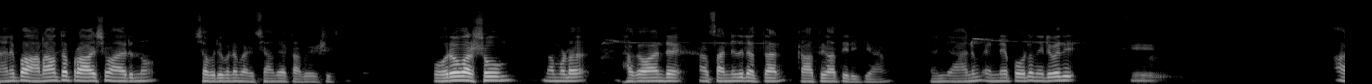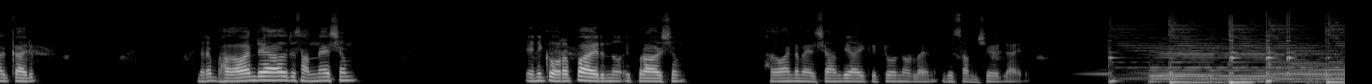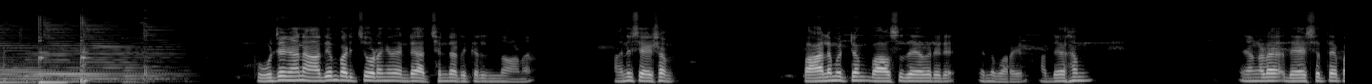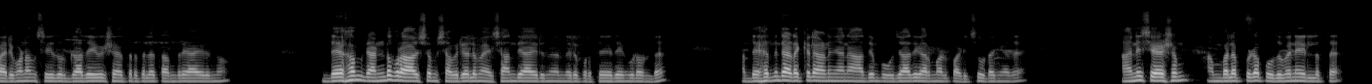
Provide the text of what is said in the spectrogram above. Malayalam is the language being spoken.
ഞാനിപ്പോൾ ആറാമത്തെ പ്രാവശ്യമായിരുന്നു ശബരിമല മേൽശാന്തിയായിട്ട് അപേക്ഷിച്ചത്. ഓരോ വർഷവും നമ്മുടെ ഭഗവാന്റെ ആ സന്നിധിയിലെത്താൻ കാത്തു കാത്തിരിക്കുകയാണ്. ഞാനും എന്നെപ്പോലെ നിരവധി ആൾക്കാരും. അന്നേരം ഭഗവാന്റെ ആ ഒരു സന്ദേശം എനിക്ക് ഉറപ്പായിരുന്നു ഇപ്രാവശ്യം ഭഗവാന്റെ മേൽശാന്തിയായി കിട്ടുമെന്നുള്ളതിന്. ഒരു സംശയമില്ലായിരുന്നു പൂജ ഞാൻ ആദ്യം പഠിച്ചു തുടങ്ങിയത് എന്റെ അച്ഛന്റെ അടുക്കൽ നിന്നാണ്. അതിനുശേഷം പാലമുറ്റം വാസുദേവരര് എന്ന് പറയും. അദ്ദേഹം ഞങ്ങളുടെ ദേശത്തെ പരിമണം ശ്രീ ദുർഗാദേവി ക്ഷേത്രത്തിലെ തന്ത്രിയായിരുന്നു. അദ്ദേഹം രണ്ട് പ്രാവശ്യം ശബരിമല മേശാന്തി ആയിരുന്നു എന്നൊരു പ്രത്യേകതയും കൂടെ ഉണ്ട്. അദ്ദേഹത്തിന്റെ അടക്കലാണ് ഞാൻ ആദ്യം പൂജാതി കർമ്മങ്ങൾ പഠിച്ചു തുടങ്ങിയത്. അതിനുശേഷം അമ്പലപ്പുഴ പുതുവന ഇല്ലത്തെ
